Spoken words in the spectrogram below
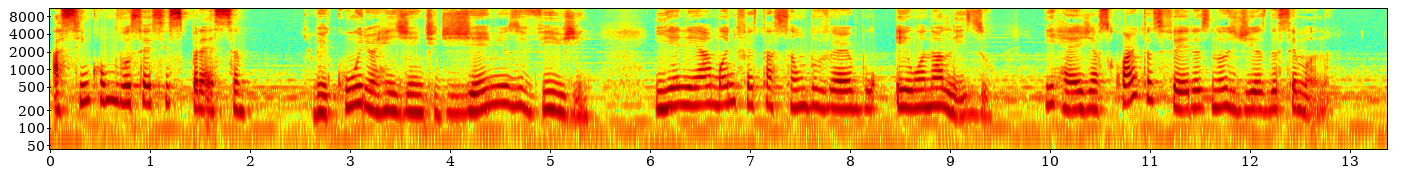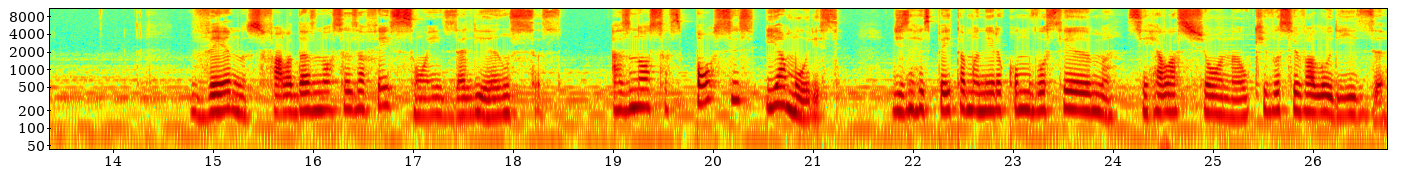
assim como você se expressa Mercúrio é regente de Gêmeos e Virgem, e ele é a manifestação do verbo eu analiso e rege as quartas-feiras nos dias da semana. Vênus fala das nossas afeições, alianças, as nossas posses e amores. Diz respeito à maneira como você ama, se relaciona, o que você valoriza,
